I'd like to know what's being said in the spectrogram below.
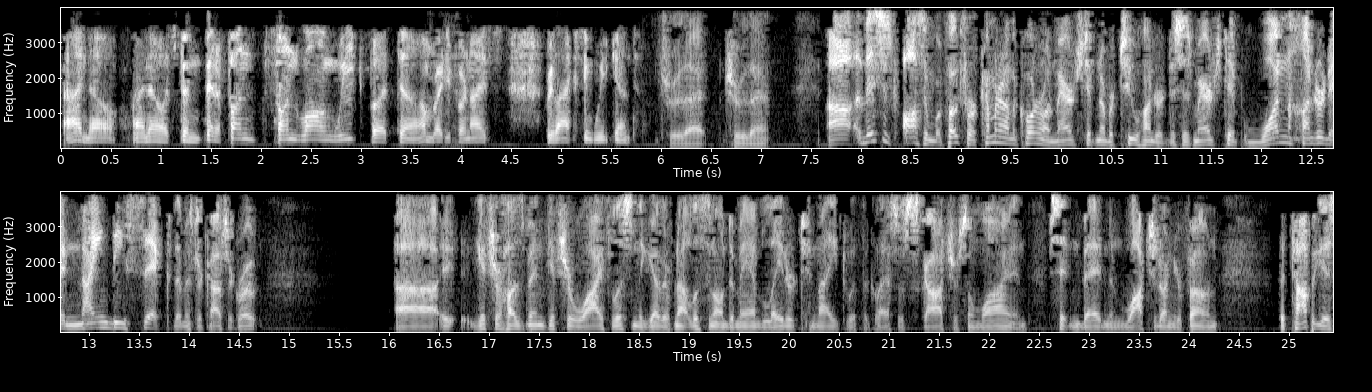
I know, I know. It's been been a fun, fun long week, but uh, I'm ready for a nice, relaxing weekend. True that. True that. Uh, this is awesome. Well, folks, we're coming around the corner on marriage tip number 200. This is marriage tip 196 that Mr. Kosick wrote. Uh, get your husband, get your wife, listen together. If not, listen on demand later tonight with a glass of scotch or some wine and sit in bed and watch it on your phone. The topic is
